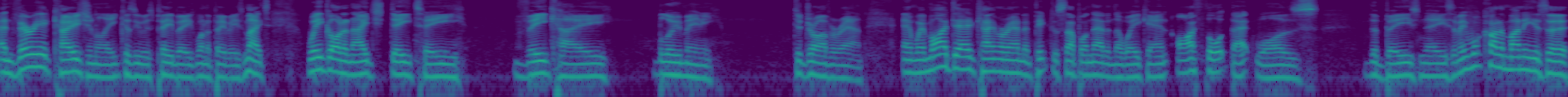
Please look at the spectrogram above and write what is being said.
and very occasionally, because he was PB, one of PB's mates, we got an HDT VK Blue Meanie to drive around. And when my dad came around and picked us up on that in the weekend, I thought that was the bee's knees. I mean, what kind of money is a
